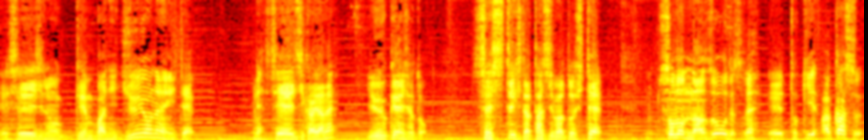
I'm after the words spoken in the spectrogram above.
政治の現場に14年いて、ね、政治家やね、有権者と接してきた立場として、その謎をですね、えー解き明かす、うん、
